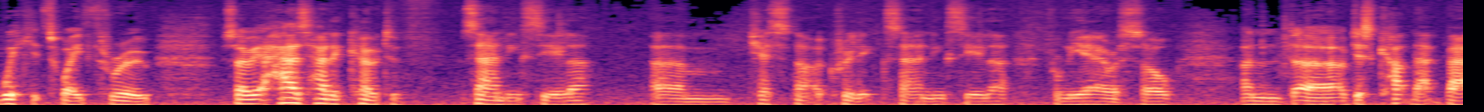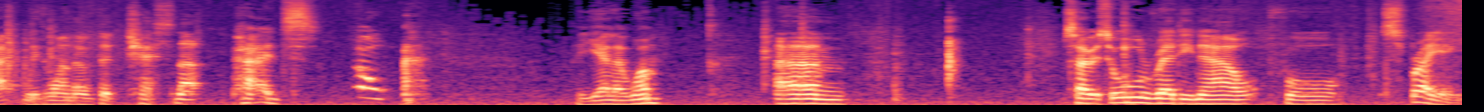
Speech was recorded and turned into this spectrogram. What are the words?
wick its way through. So it has had a coat of sanding sealer, um, chestnut acrylic sanding sealer from the aerosol, and uh, I've just cut that back with one of the chestnut pads. Oh, a yellow one. Um, so it's all ready now for spraying.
